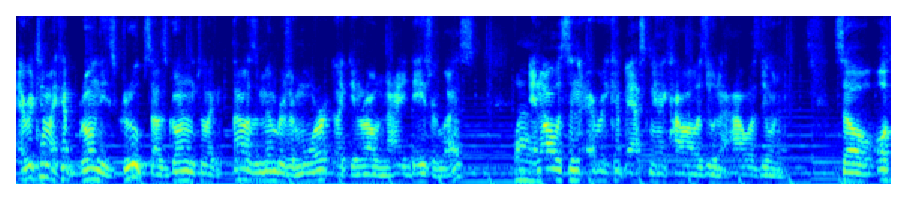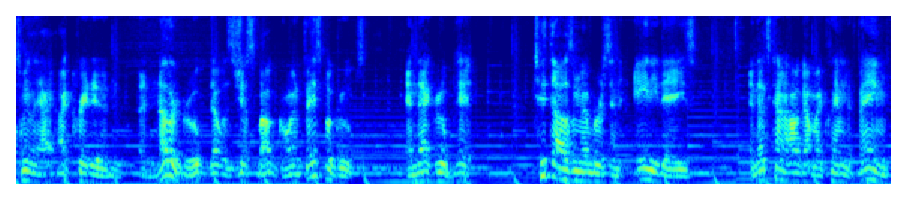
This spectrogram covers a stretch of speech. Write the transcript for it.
every time I kept growing these groups, I was growing them to like a thousand members or more, like in around 90 days or less. Wow. And all of a sudden, everybody kept asking me like how I was doing it, how I was doing it. So ultimately, I, I created an, another group that was just about growing Facebook groups, and that group hit 2,000 members in 80 days, and that's kind of how I got my claim to fame.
